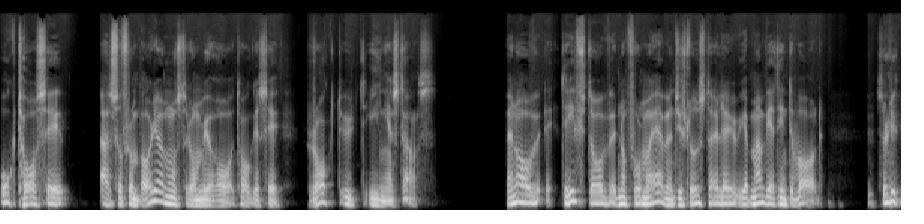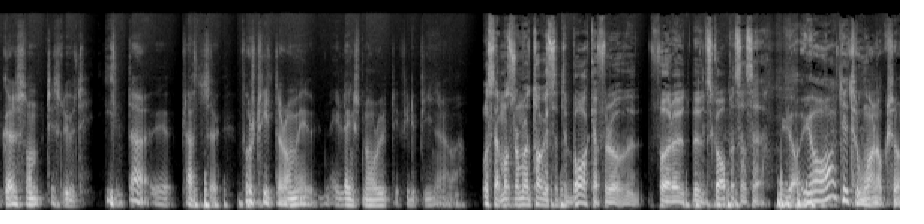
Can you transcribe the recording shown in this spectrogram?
och ta sig, alltså från början måste de ju ha tagit sig rakt ut i ingenstans. Men av drift av någon form av äventyrslusta, eller man vet inte vad, så lyckades de till slut hitta eh, platser. Först hittade de längst norrut i Filippinerna. Va? Och sen måste de ha tagit sig tillbaka för att föra ut budskapet så att säga. Ja, ja, det tror man också.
